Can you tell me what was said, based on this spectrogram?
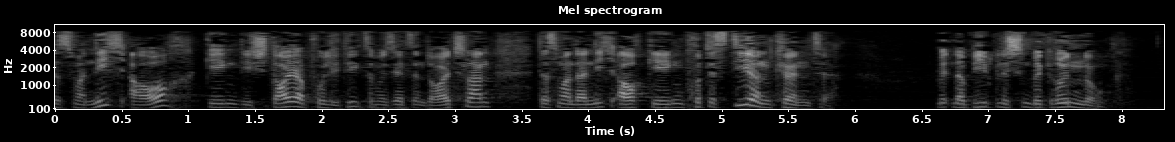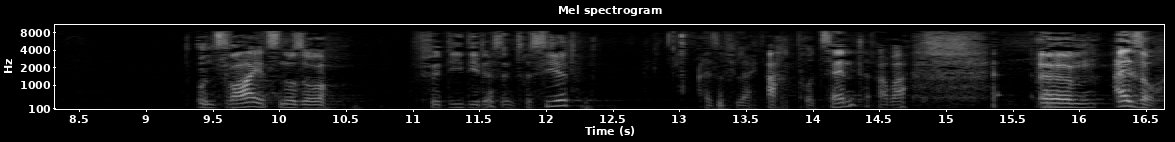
dass man nicht auch gegen die Steuerpolitik, zumindest jetzt in Deutschland, dass man da nicht auch gegen protestieren könnte. Mit einer biblischen Begründung. Und zwar jetzt nur so für die, die das interessiert. Also vielleicht acht Prozent, aber ähm, also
